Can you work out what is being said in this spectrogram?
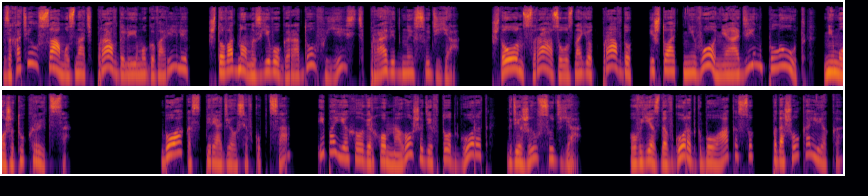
захотел сам узнать, правду ли ему говорили, что в одном из его городов есть праведный судья, что он сразу узнает правду и что от него ни один плут не может укрыться. Буакос переоделся в купца и поехал верхом на лошади в тот город, где жил судья. У въезда в город к Буакосу подошел калека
